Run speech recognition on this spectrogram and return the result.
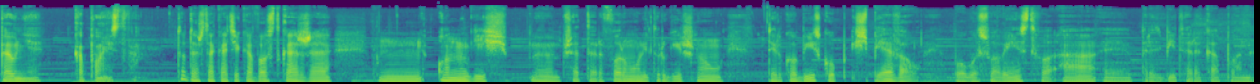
pełnię kapłaństwa. To też taka ciekawostka, że mm, on dziś mm, przed reformą liturgiczną tylko biskup śpiewał błogosławieństwo, a y, prezbiter, kapłan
